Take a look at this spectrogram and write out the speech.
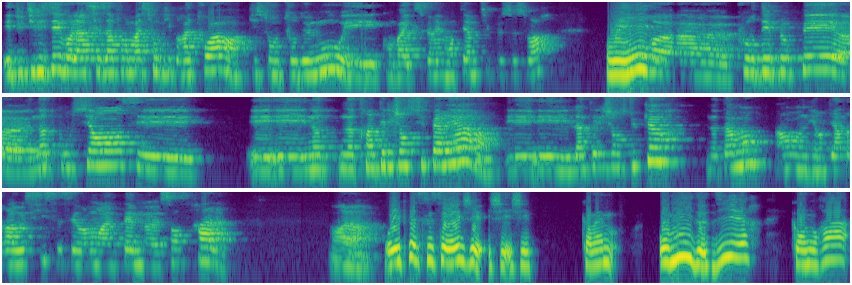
Et d'utiliser voilà ces informations vibratoires qui sont autour de nous et qu'on va expérimenter un petit peu ce soir. Oui. Pour, euh, pour développer euh, notre conscience et, et, et notre, notre, intelligence supérieure et, et l'intelligence du cœur notamment. Hein, on y reviendra aussi, ça c'est vraiment un thème euh, central. Voilà. Oui, parce que c'est vrai que j'ai quand même omis de dire qu'on aura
